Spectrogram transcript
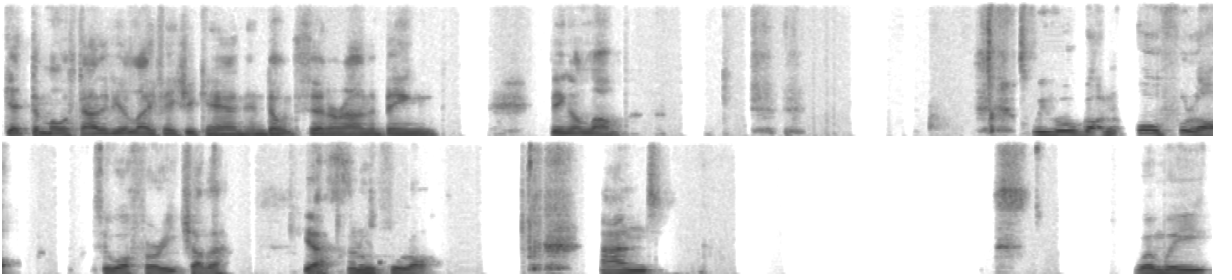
get the most out of your life as you can and don't sit around and being being a lump. We've all got an awful lot to offer each other. Yes. An awful lot. And when we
